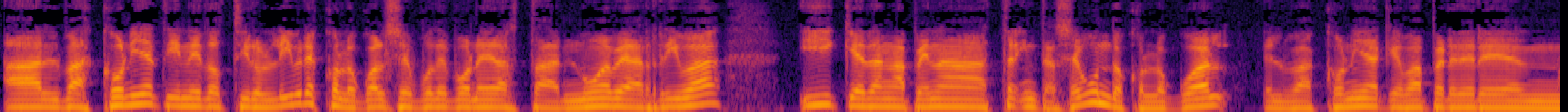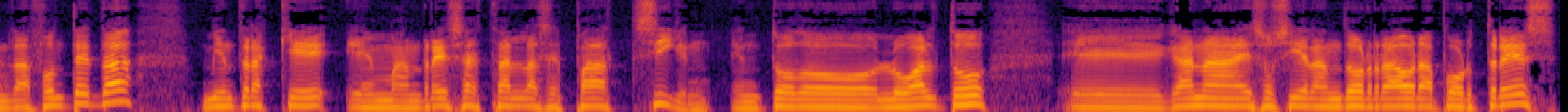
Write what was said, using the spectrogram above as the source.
al Vasconia tiene dos tiros libres, con lo cual se puede poner hasta nueve arriba y quedan apenas 30 segundos, con lo cual el Vasconia que va a perder en la Fonteta, mientras que en Manresa están las espadas, siguen en todo lo alto. Eh, gana, eso sí, el Andorra ahora por tres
